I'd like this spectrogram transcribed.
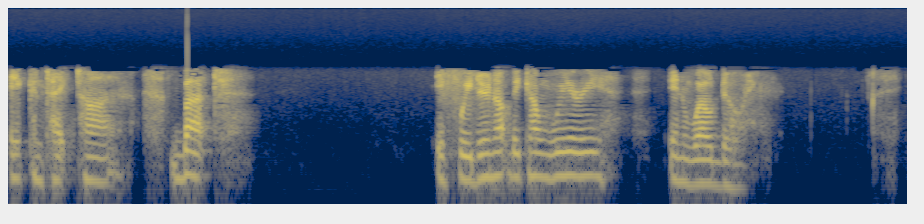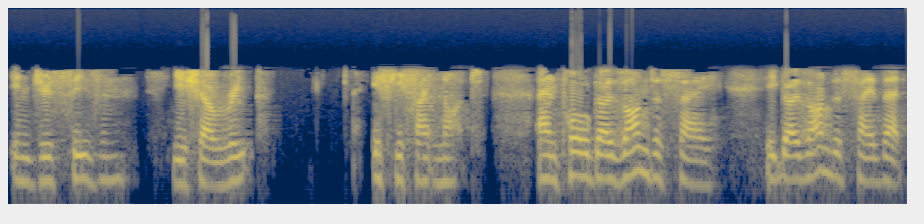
It can take time. But if we do not become weary in well doing, in due season ye shall reap if ye faint not. And Paul goes on to say, he goes on to say that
